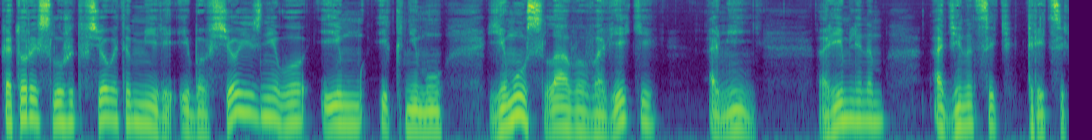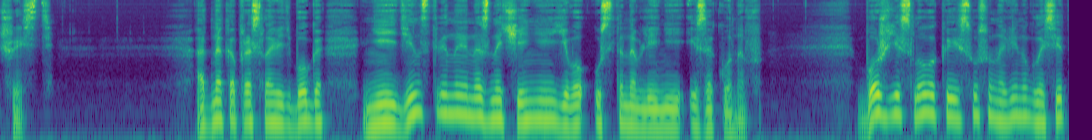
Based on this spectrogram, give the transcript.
которой служит все в этом мире, ибо все из него им и к нему. Ему слава вовеки. Аминь. Римлянам 11:36. Однако прославить Бога не единственное назначение его установлений и законов. Божье слово к Иисусу Навину гласит,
